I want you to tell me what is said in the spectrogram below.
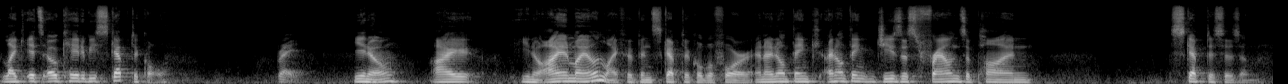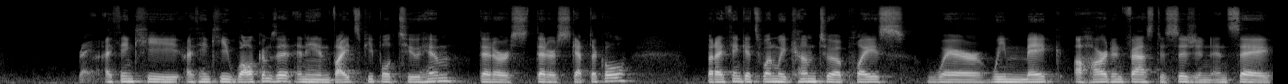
like it's okay to be skeptical. Right. You know, I you know, I in my own life have been skeptical before, and I don't think I don't think Jesus frowns upon skepticism. Right. I think he I think he welcomes it and he invites people to him that are that are skeptical. But I think it's when we come to a place where we make a hard and fast decision and say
